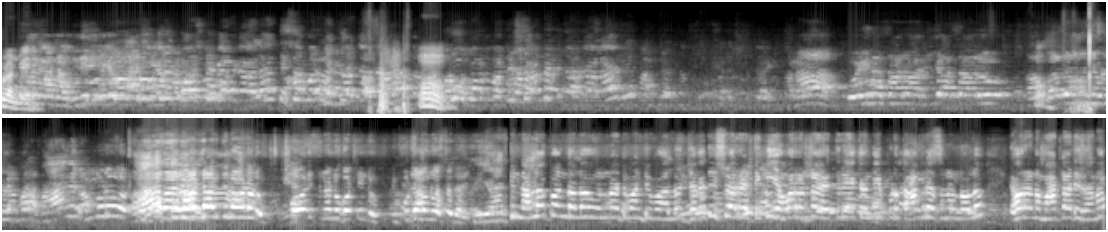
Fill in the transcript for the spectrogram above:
చూడండి మీరు ఉమ్. అన్నా, పోయిన సారు ఆ రియా సారు, ఆ బలరామన్న కూడా తమ్ముడు మాట్లాడుతున్నాడు పోలీసు నన్ను కొట్టిండు ఇప్పుడు డౌన్ వస్తుంది అది ఈ నల్లకొండలో ఉన్నటువంటి జగదీశ్వర్ రెడ్డికి ఎవరన్నా వ్యతిరేకంగా ఇప్పుడు కాంగ్రెస్లో ఉన్న వాళ్ళు ఎవరన్నా మాట్లాడిరానా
